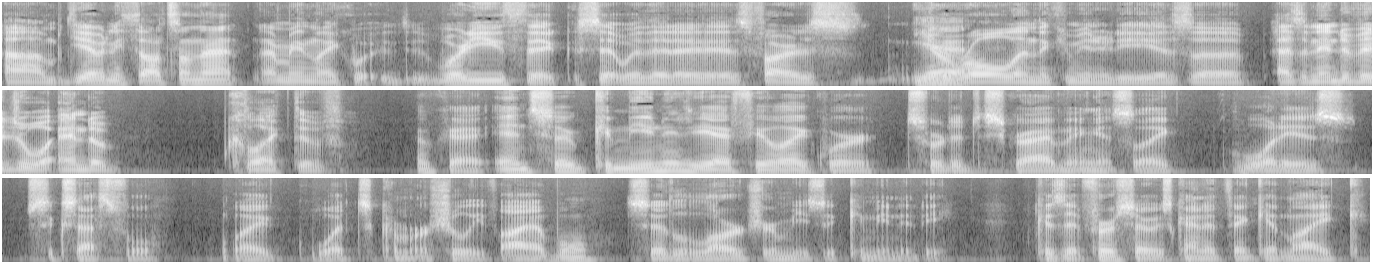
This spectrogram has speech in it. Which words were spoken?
Um, do you have any thoughts on that? I mean, like, wh- where do you think sit with it uh, as far as Yeah. your role in the community as a as an individual and a collective? Okay. And so community I feel like we're sort of describing as like what is successful, like what's commercially viable. So the larger music community. Because at first I was kind of thinking like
